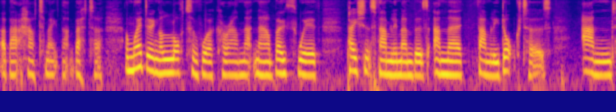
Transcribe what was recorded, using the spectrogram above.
about how to make that better. And we're doing a lot of work around that now, both with patients' family members and their family doctors and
